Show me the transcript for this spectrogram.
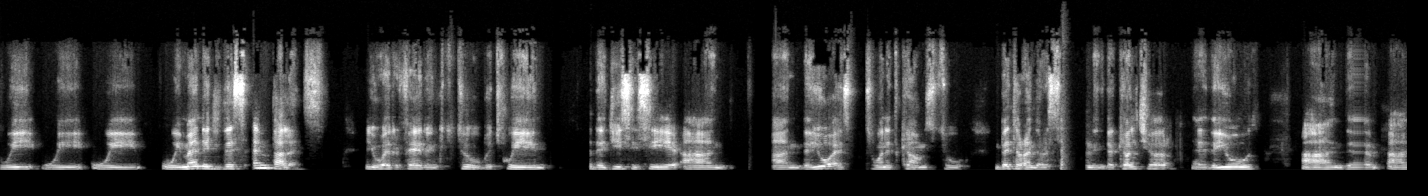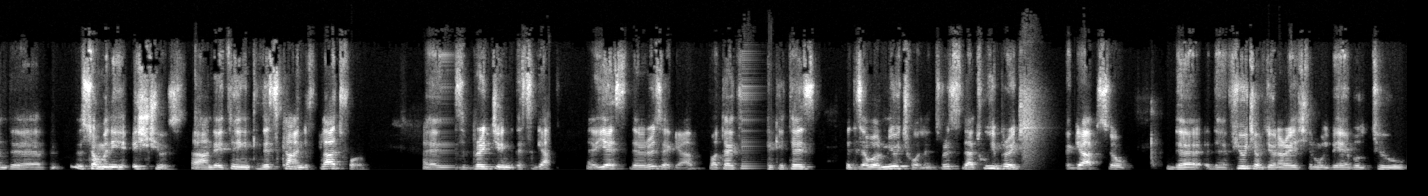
we, we, we, we manage this imbalance you were referring to between the GCC and, and the US when it comes to better understanding the culture, uh, the youth, and, uh, and uh, so many issues. And I think this kind of platform is bridging this gap. Uh, yes, there is a gap, but I think it is it's our mutual interest that we bridge the gap. So the, the future generation will be able to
